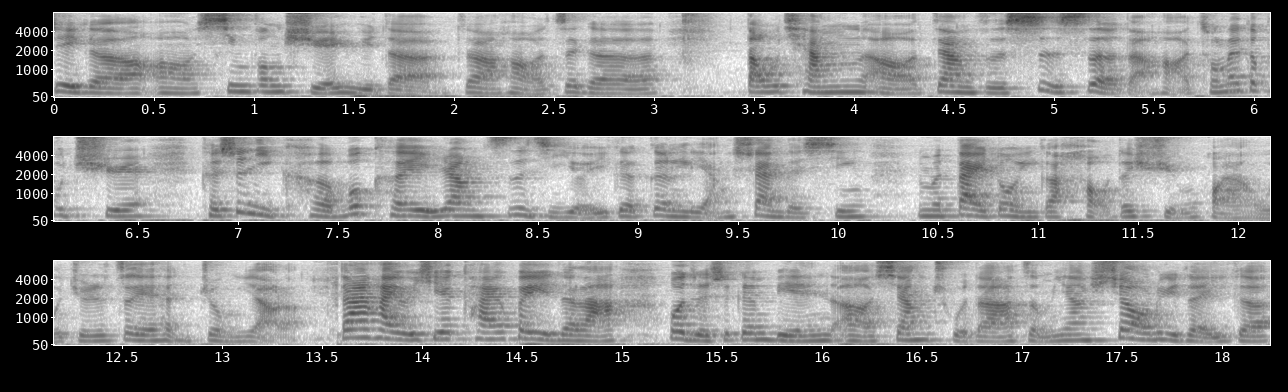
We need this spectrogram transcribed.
这个哦，腥风血雨的，这样哈，这个刀枪啊，这样子试射的哈，从来都不缺。可是你可不可以让自己有一个更良善的心，那么带动一个好的循环？我觉得这也很重要了。当然还有一些开会的啦，或者是跟别人啊相处的啊，怎么样效率的一个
